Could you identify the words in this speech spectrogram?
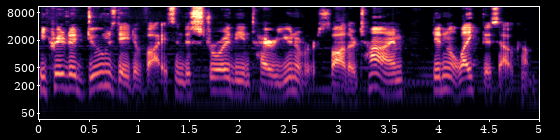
He created a doomsday device and destroyed the entire universe. Father Time didn't like this outcome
